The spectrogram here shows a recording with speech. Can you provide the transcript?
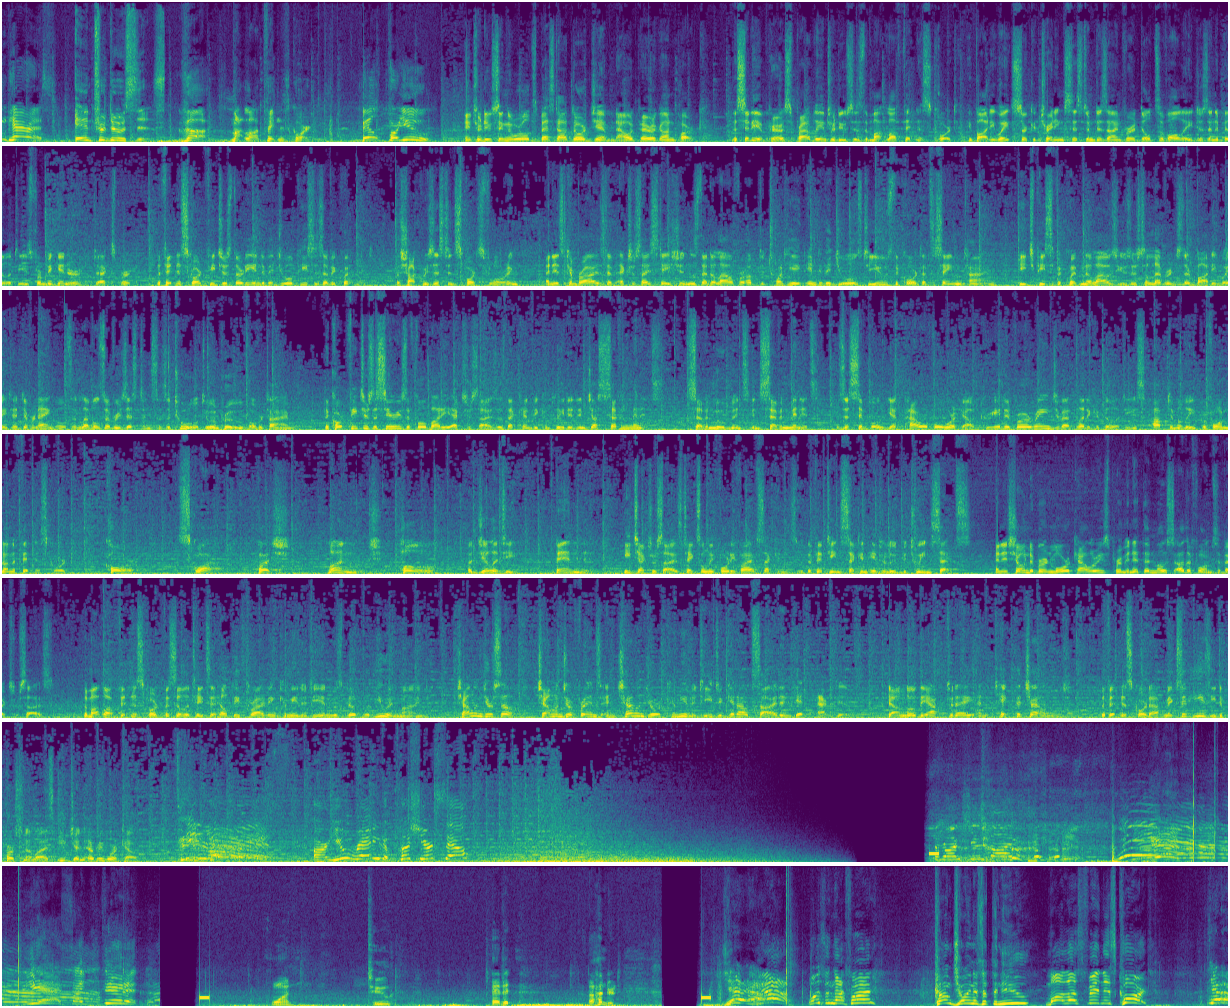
Team Perris introduces the Motlagh Fitness Court. Built for you. Introducing the world's best outdoor gym, now at Paragon Park. The City of Perris proudly introduces the Motlagh Fitness Court, a bodyweight circuit training system designed for adults of all ages and abilities from beginner to expert. The fitness court features 30 individual pieces of equipment, the shock-resistant sports flooring, and is comprised of exercise stations that allow for up to 28 individuals to use the court at the same time. Each piece of equipment allows users to leverage their body weight at different angles and levels of resistance as a tool to improve over time. The court features a series of full body exercises that can be completed in just seven minutes. Seven movements in seven minutes is a simple yet powerful workout created for a range of athletic abilities optimally performed on the fitness court. Core, squat, push, lunge, pull, agility, bend. Each exercise takes only 45 seconds with a 15 second interlude between sets and is shown to burn more calories per minute than most other forms of exercise. The Motlagh Fitness Court facilitates a healthy, thriving community and was built with you in mind. Challenge yourself, challenge your friends, and challenge your community to get outside and get active. Download the app today and take the challenge. The Fitness Court app makes it easy to personalize each and every workout. Team Perris! Are you ready to push yourself? Wrong shoes on. Yes! Yes, I did it! One, two, edit, a hundred. Yeah! Yeah! Wasn't that fun? Come join us at the new Motlagh's Fitness Court! Yeah!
